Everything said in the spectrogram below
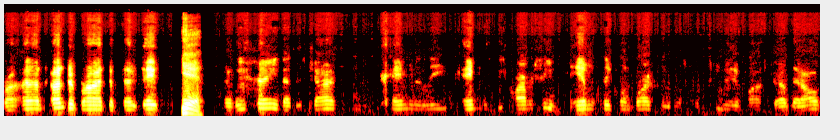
Brian, under Brian Daboll. Yeah. And we've seen that this Giants came in the league, came in the wide receiver. Him and Saquon Barkley was the two-headed monster of that all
